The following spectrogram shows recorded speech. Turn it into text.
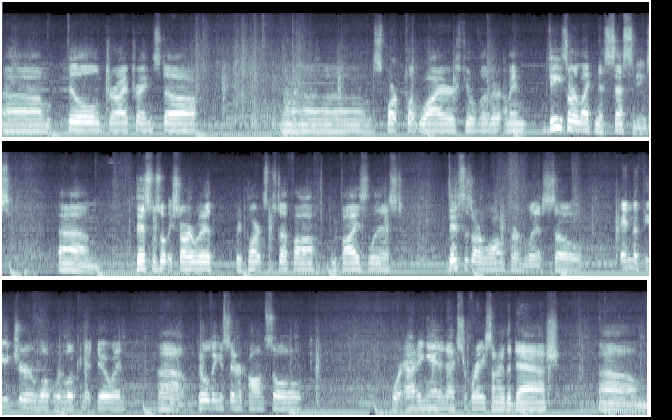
um, fill drivetrain stuff, uh, spark plug wires, fuel filter. I mean, these are like necessities. Um, this was what we started with. We marked some stuff off, revised list. This is our long-term list. So, in the future, what we're looking at doing, um, building a center console. We're adding in an extra brace under the dash. Um,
